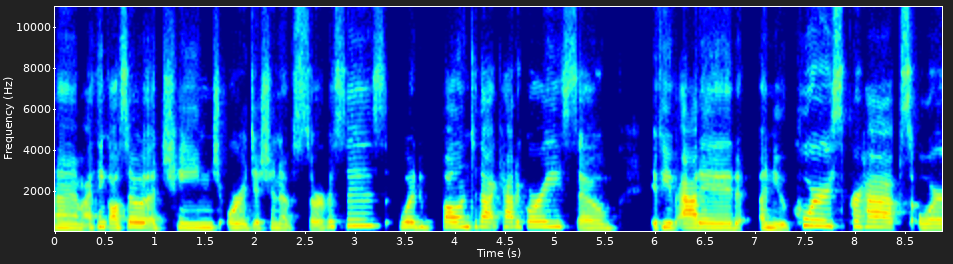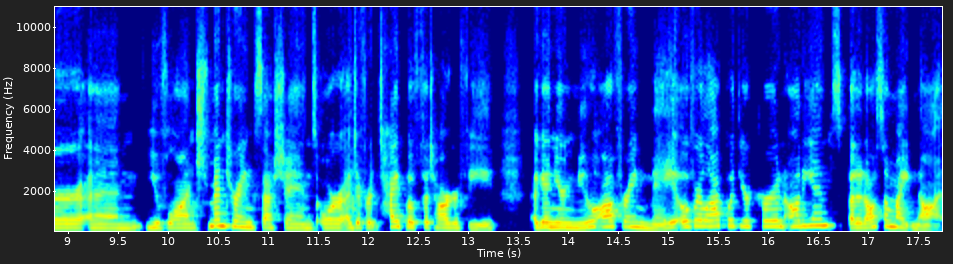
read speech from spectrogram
Um, I think also a change or addition of services would fall into that category. So if you've added a new course perhaps or um, you've launched mentoring sessions or a different type of photography again your new offering may overlap with your current audience but it also might not.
